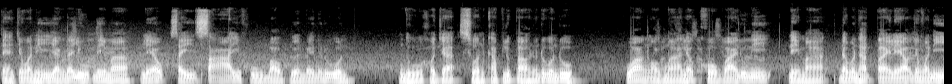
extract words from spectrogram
แต่จังหวะนี้ยังได้อยู่เนมาแล้วใส่ซ้ายหูเบาเกินไปนะทุกคน ดูเขาจะสวนกลับหรือเปล่านะทุกคนดู ว่างออกมาแล้วโขกไว้ลูกนี้เนมาดับเบิลทัดไปแล้ว จังหวะนี้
